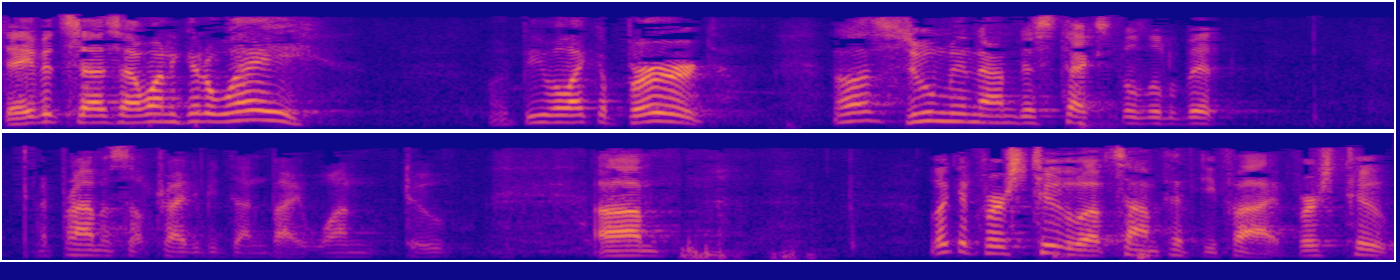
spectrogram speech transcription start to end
David says, I want to get away. Be like a bird. Now let's zoom in on this text a little bit. I promise I'll try to be done by one, two. Um, look at verse 2 of Psalm 55. Verse 2.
